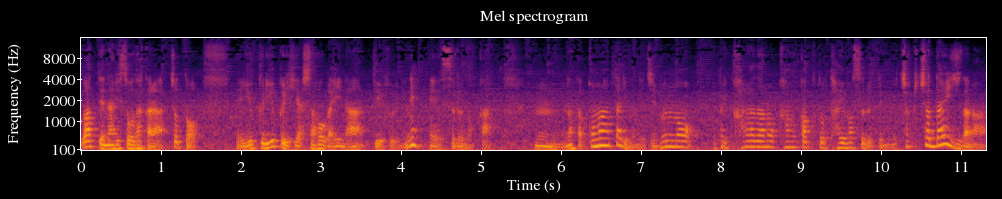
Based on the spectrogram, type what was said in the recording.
わってなりそうだからちょっと、ゆっくりゆっくり冷やした方がいいなっていう風にね、え、するのか、うん、なんかこの辺りもね自分のやっぱり体の感覚と対話するってめちゃくちゃ大事だなっ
